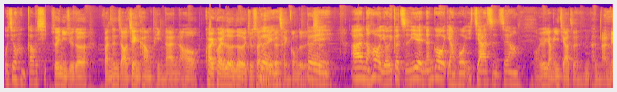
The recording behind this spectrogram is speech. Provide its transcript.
我就很高兴。所以你觉得？反正只要健康平安，然后快快乐乐，就算是一个成功的人生。对啊，然后有一个职业能够养活一家子，这样。哦，要养一家子很很难呢。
